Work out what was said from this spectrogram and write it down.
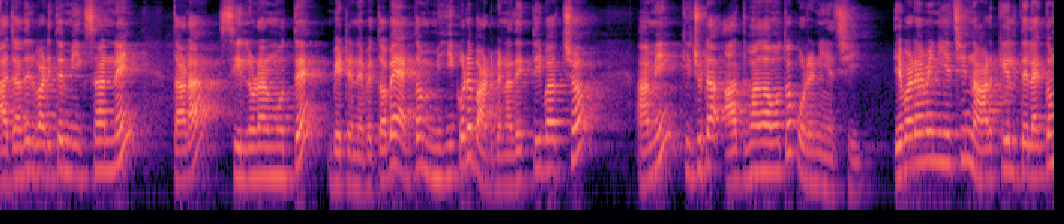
আর যাদের বাড়িতে মিক্সার নেই তারা শিলনোড়ার মধ্যে বেটে নেবে। তবে একদম মিহি করে বাটবে না, দেখতেই পাচ্ছ? আমি কিছুটা আধ ভাঙা মতো করে নিয়েছি। এবারে আমি নিয়েছি নারকেল তেল, একদম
